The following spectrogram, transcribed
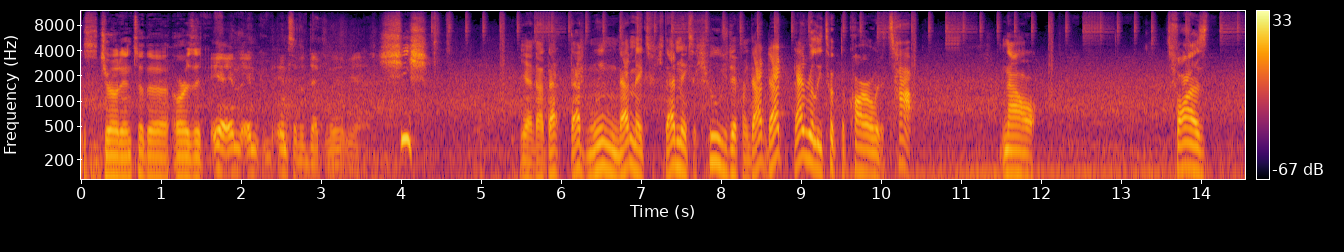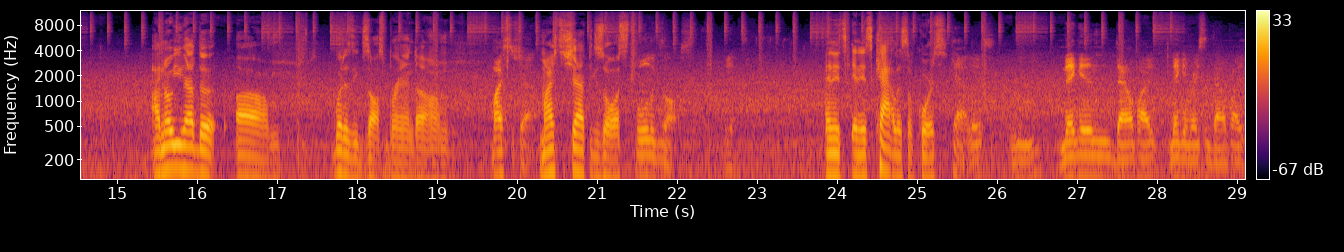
This is drilled into the, or is it? Yeah, in, in, into the deck lid. Yeah. Sheesh. Yeah, that that that wing that makes that makes a huge difference. That that that really took the car over the top. Now, as far as I know, you have the um, what is the exhaust brand? Um, Meister Shaft, Meisterschaft exhaust, full exhaust. Yeah, and it's and it's catless, of course. catless. Mm-hmm. Megan downpipe, Megan Racing downpipe.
